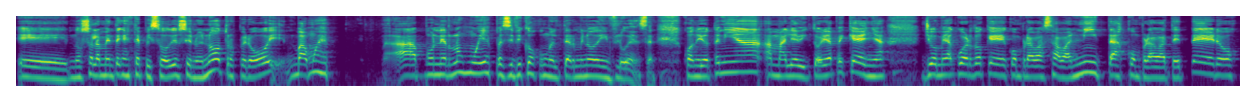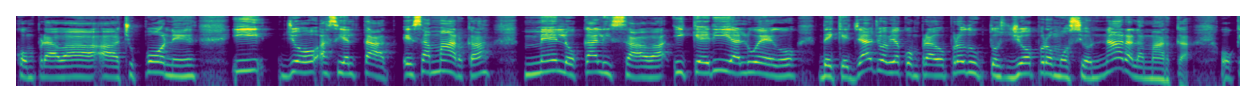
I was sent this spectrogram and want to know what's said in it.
eh, no solamente en este episodio, sino en otros, pero hoy vamos a a ponernos muy específicos con el término de influencer. Cuando yo tenía a Amalia Victoria pequeña, yo me acuerdo que compraba sabanitas, compraba teteros, compraba uh, chupones y yo hacía el TAT. Esa marca me localizaba y quería luego de que ya yo había comprado productos, yo promocionara la marca. ¿Ok?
